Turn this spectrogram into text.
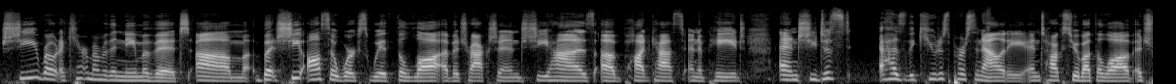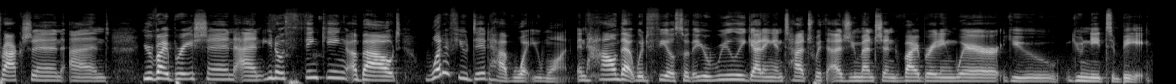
She wrote I can't remember the name of it, um, but she also works with the law of attraction. She has a podcast and a page, and she just has the cutest personality and talks to you about the law of attraction and your vibration and you know thinking about what if you did have what you want and how that would feel so that you're really getting in touch with as you mentioned vibrating where you you need to be.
